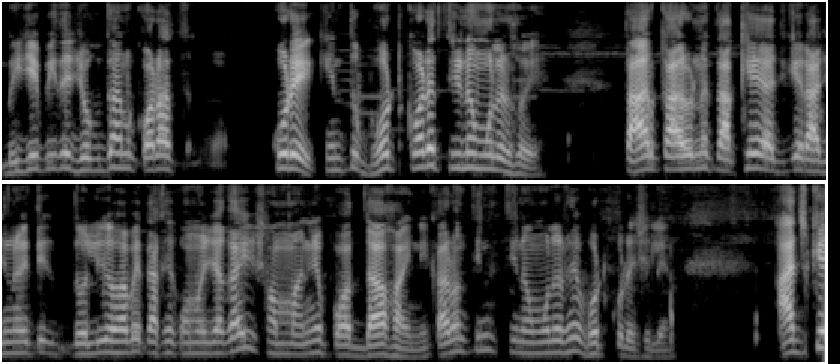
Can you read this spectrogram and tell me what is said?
বিজেপিতে যোগদান করা, করে কিন্তু ভোট করে তৃণমূলের হয়ে। তার কারণে তাকে আজকে রাজনৈতিক দলীয়ভাবে তাকে কোনো জায়গায় সম্মানীয় পদ দেওয়া হয়নি, কারণ তিনি তৃণমূলের হয়ে ভোট করেছিলেন। আজকে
